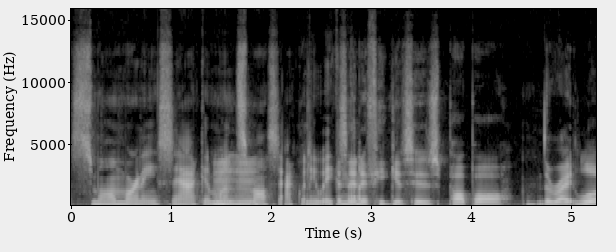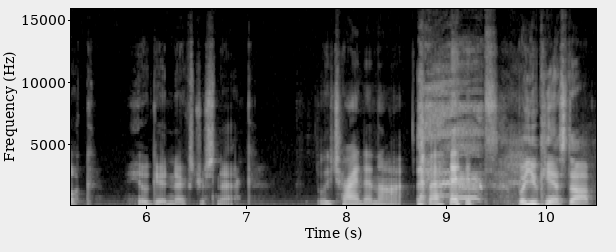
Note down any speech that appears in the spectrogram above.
small morning snack and one small snack when he wakes Mm-hmm. And then up. if he gives his pawpaw the right look, he'll get an extra snack. we try to not, but But you can't stop.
